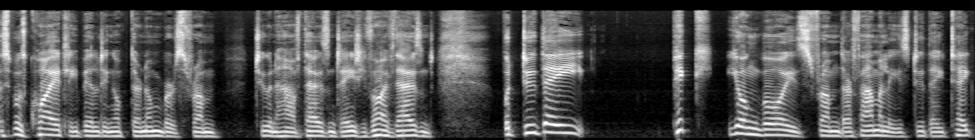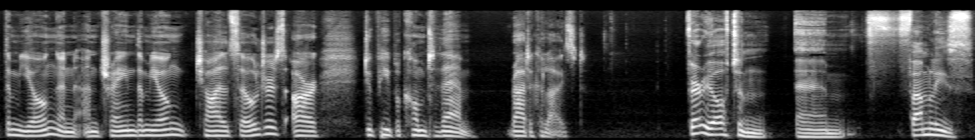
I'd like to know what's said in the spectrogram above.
I suppose quietly building up their numbers from two and a half thousand to 85,000. But do they pick young boys from their families? Do they take them young and, and train them young, child soldiers, or do people come to them radicalized? very often um, families,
